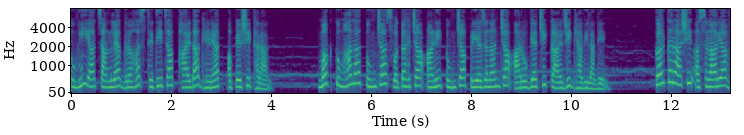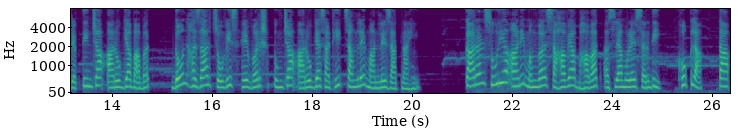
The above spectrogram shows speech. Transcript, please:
तुम्ही या चांगल्या ग्रहस्थितीचा फायदा घेण्यात अपयशी ठराल. मग तुम्हाला तुमच्या स्वतःच्या आणि तुमच्या प्रियजनांच्या आरोग्याची काळजी घ्यावी लागेल. कर्क राशी असणाऱ्या व्यक्तींच्या आरोग्याबाबत दोन हजार चोवीस हे वर्ष तुमच्या आरोग्यासाठी चांगले मानले जात नाही. कारण सूर्य आणि मंगळ सहाव्या भावात असल्यामुळे सर्दी खोकला ताप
